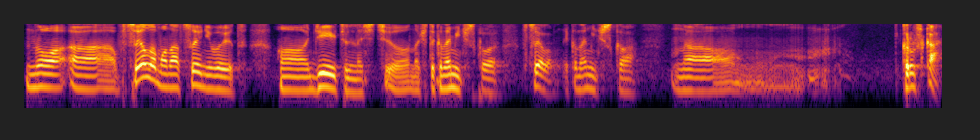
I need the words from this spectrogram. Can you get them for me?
но а, в целом он оценивает а, деятельность а, значит, экономического, в целом экономического а, кружка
